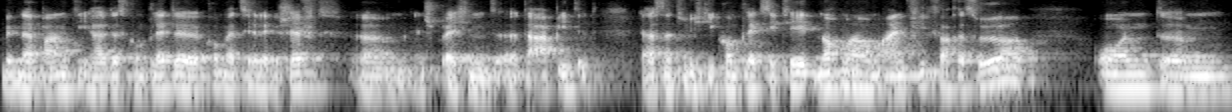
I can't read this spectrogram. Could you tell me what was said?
mit einer Bank, die halt das komplette kommerzielle Geschäft ähm, entsprechend äh, darbietet. Da ist natürlich die Komplexität nochmal um ein Vielfaches höher. Und ähm,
